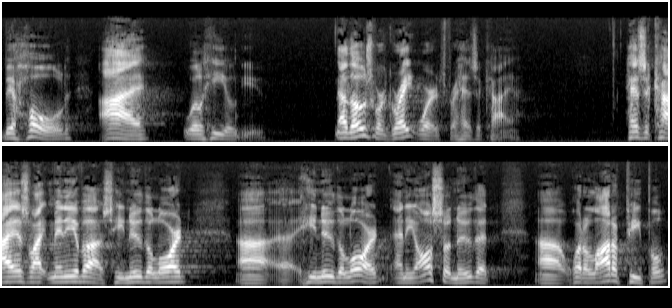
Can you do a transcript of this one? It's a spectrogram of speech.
Behold, I will heal you. Now, those were great words for Hezekiah. Hezekiah is like many of us. He knew the Lord. Uh, he knew the Lord, and he also knew that uh, what a lot of people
